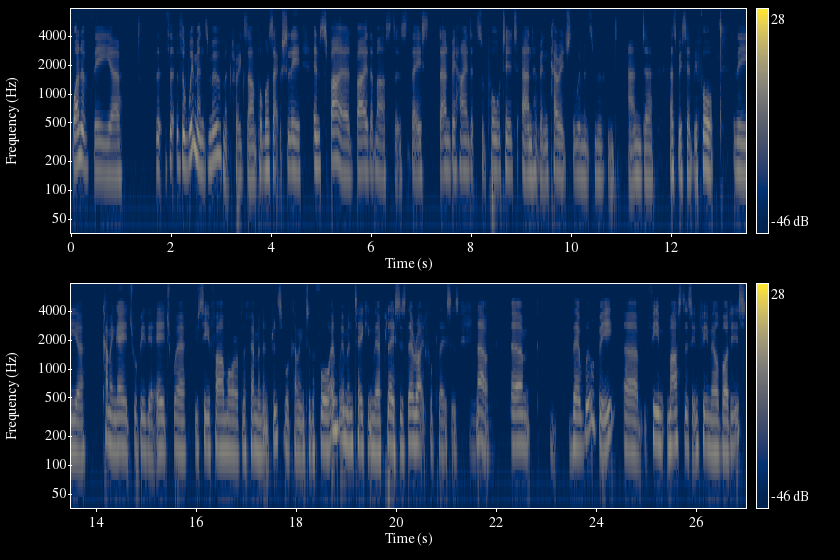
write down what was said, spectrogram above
one of the uh, the, the, the women's movement, for example, was actually inspired by the masters. They stand behind it, support it, and have encouraged the women's movement. And uh, as we said before, the uh, coming age will be the age where you see far more of the feminine principle coming to the fore and women taking their places, their rightful places. Mm. Now, um, there will be uh, fem- masters in female bodies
